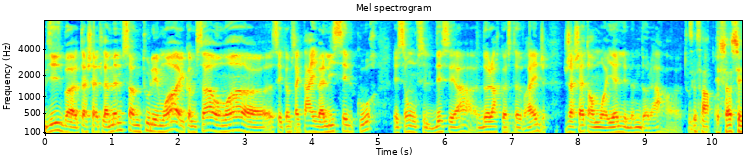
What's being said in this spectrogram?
disent bah t'achètes la même somme tous les mois et comme ça, au moins, euh, c'est comme ça que tu arrives à lisser le cours. Et c'est c'est le DCA, dollar cost average. J'achète en moyenne les euh, tous les C'est mois. ça. Et ça, c'est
